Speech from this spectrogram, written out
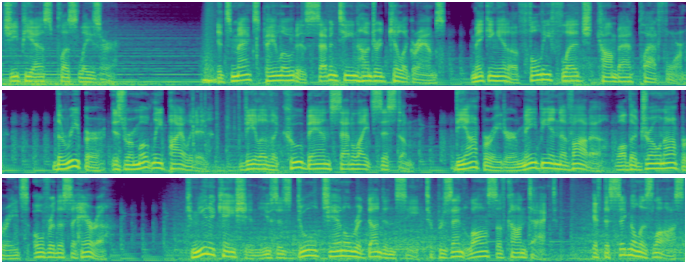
GPS plus laser. Its max payload is 1700 kilograms, making it a fully fledged combat platform. The Reaper is remotely piloted via the Ku-band satellite system. The operator may be in Nevada while the drone operates over the Sahara. Communication uses dual-channel redundancy to present loss of contact. If the signal is lost,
